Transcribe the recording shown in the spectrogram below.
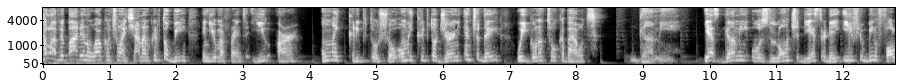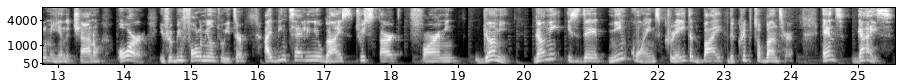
Hello, everybody, and welcome to my channel. I'm Crypto B, and you, my friends, you are on my crypto show, on my crypto journey. And today we're gonna talk about Gummy. Yes, Gummy was launched yesterday. If you've been following me here in the channel, or if you've been following me on Twitter, I've been telling you guys to start farming Gummy. Gummy is the meme coins created by the Crypto Banter. And guys,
